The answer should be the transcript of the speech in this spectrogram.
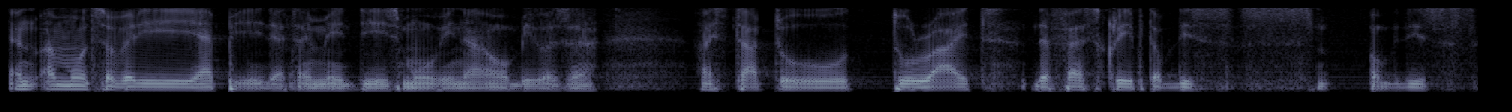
and I'm also very happy that I made this movie now because uh, I start to to write the first script of this of this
